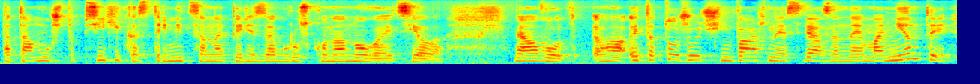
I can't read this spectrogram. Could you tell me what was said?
потому что психика стремится на перезагрузку на новое тело. Вот. Это тоже очень важные связанные моменты,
